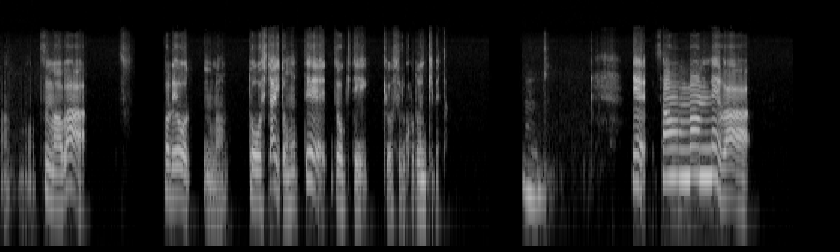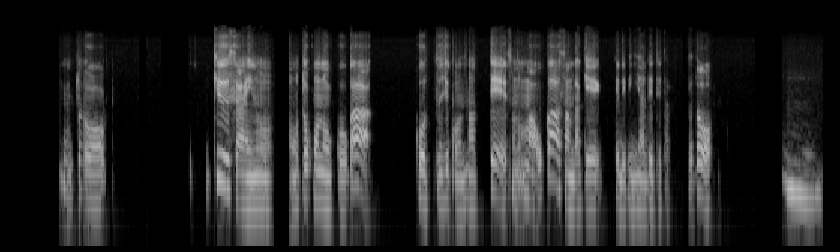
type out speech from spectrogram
あの妻は、それを、まあ、通したいと思って臓器提供することに決めた。うん。で、3番目は、うんと、9歳の男の子が交通事故になって、その、まあ、お母さんだけテレビには出てたけど、うん。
